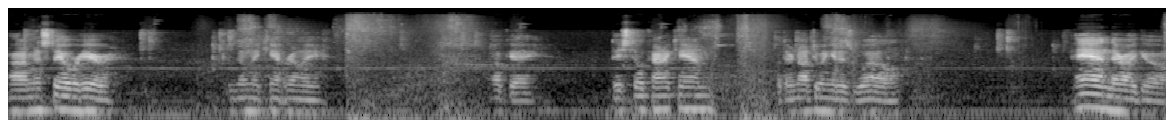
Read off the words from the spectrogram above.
Alright, I'm gonna stay over here. Because then they can't really... Okay. They still kinda can, but they're not doing it as well. And there I go.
